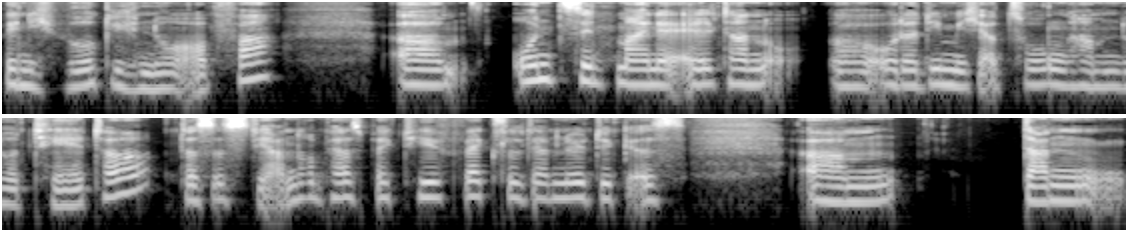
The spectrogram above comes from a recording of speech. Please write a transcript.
bin ich wirklich nur Opfer. Ähm, und sind meine Eltern äh, oder die mich erzogen haben nur Täter? Das ist die andere Perspektivwechsel, der nötig ist. Ähm, dann,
